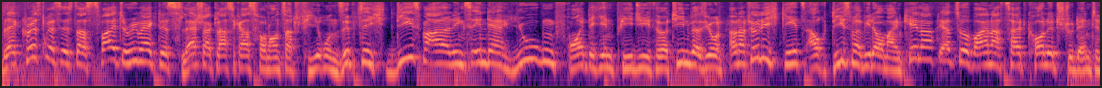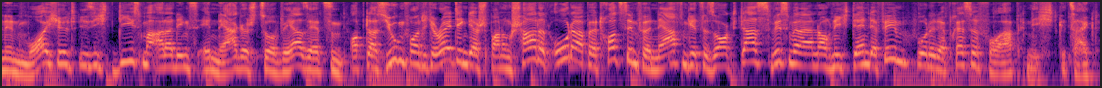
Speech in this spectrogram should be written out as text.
Black Christmas ist das zweite Remake des Slasher-Klassikers von 1974, diesmal allerdings in der jugendfreundlichen PG-13-Version. Aber natürlich geht es auch diesmal wieder um einen Killer, der zur Weihnachtszeit College-Studentinnen meuchelt, die sich diesmal allerdings energisch zur Wehr setzen. Ob das jugendfreundliche Rating der Spannung schadet oder ob er trotzdem für Nervenkitzel sorgt, das wissen wir leider noch nicht, denn der Film wurde der Presse vorab nicht gezeigt.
